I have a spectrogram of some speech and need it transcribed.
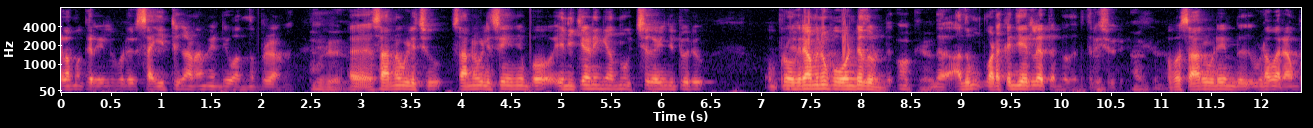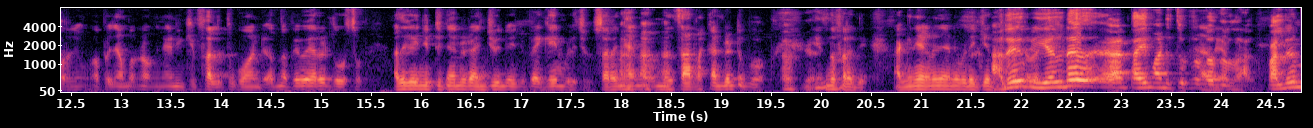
ഇളമക്കരയിൽ ഇവിടെ ഒരു സൈറ്റ് കാണാൻ വേണ്ടി വന്നപ്പോഴാണ്. സാറിനെ വിളിച്ചു. സാറിനെ വിളിച്ചു കഴിഞ്ഞപ്പോൾ എനിക്കാണെങ്കിൽ അന്ന് ഉച്ച കഴിഞ്ഞിട്ടൊരു പ്രോഗ്രാമിന് പോകേണ്ടതുണ്ട്. അതും വടക്കഞ്ചേരിയിൽ എത്തേണ്ടത് തൃശ്ശൂർ. അപ്പോൾ സാർ ഇവിടെ ഉണ്ട് ഇവിടെ വരാൻ പറഞ്ഞു. അപ്പോൾ ഞാൻ പറഞ്ഞു അങ്ങനെ എനിക്ക് ഫലത്ത് പോകാൻ അന്നപ്പോൾ വേറൊരു ദിവസം അത് കഴിഞ്ഞിട്ട് ഞാൻ ഒരു അഞ്ചു മിനിറ്റ് കഴിഞ്ഞപ്പോൾ എഗൈൻ വിളിച്ചു. സാറേ ഞാൻ ഒന്ന് സാറിനെ കണ്ടിട്ട് പോകും എന്ന് പറഞ്ഞ്. അങ്ങനെയാണ് ഞാൻ ഇവിടേക്ക് അത് റിയലിന്റെ ഇയാളുടെ ടൈം അടുത്തിട്ടുണ്ടെന്നുള്ളതാണ് പലരും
